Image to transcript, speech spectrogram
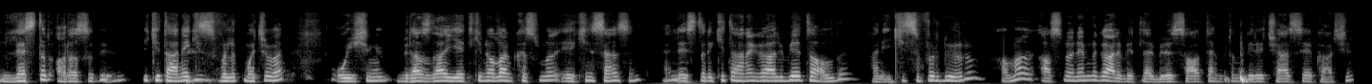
Leicester arası diyorum. İki tane 2-0'lık maçı var. O işin biraz daha yetkin olan kısmı Ekin sensin. Yani Leicester iki tane galibiyet aldı. Hani 2-0 diyorum ama aslında önemli galibiyetler. Biri Southampton, biri Chelsea'ye karşı.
